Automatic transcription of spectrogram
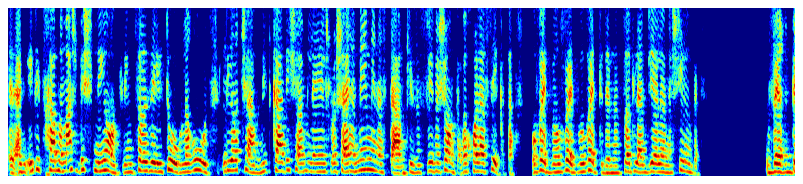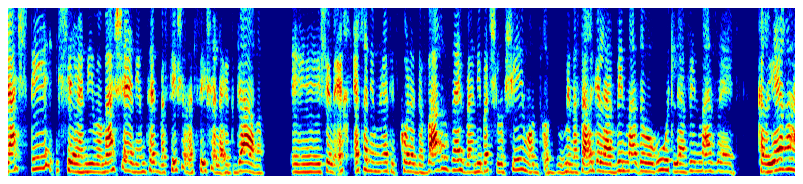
הייתי צריכה ממש בשניות למצוא איזה אלתור, לרוץ, להיות שם, נתקעתי שם לשלושה ימים מן הסתם, כי זה סביב השעון, אתה לא יכול להפסיק, אתה עובד ועובד ועובד כדי לנסות להגיע לאנשים, ו... והרגשתי שאני ממש נמצאת בשיא של השיא של האתגר, אה, של איך, איך אני מנהלת את כל הדבר הזה, ואני בת 30, עוד, עוד מנסה רגע להבין מה זה הורות, להבין מה זה קריירה,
